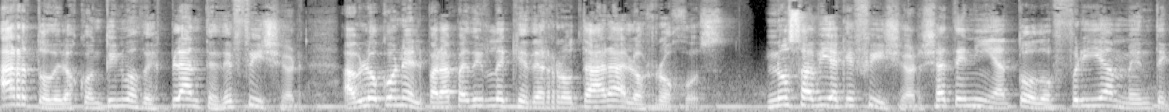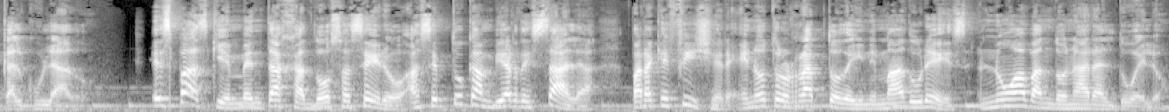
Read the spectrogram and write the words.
Harto de los continuos desplantes de Fisher, habló con él para pedirle que derrotara a los rojos. No sabía que Fisher ya tenía todo fríamente calculado. Spassky en ventaja 2 a 0 aceptó cambiar de sala para que Fisher en otro rapto de inmadurez no abandonara el duelo.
